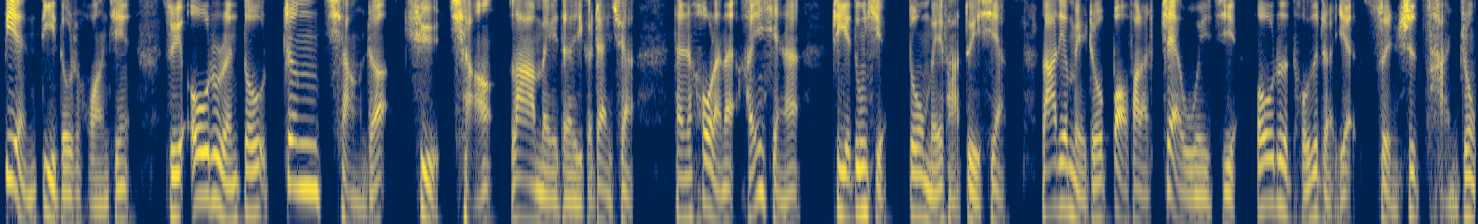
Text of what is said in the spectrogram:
遍地都是黄金，所以欧洲人都争抢着去抢拉美的一个债券。但是后来呢，很显然这些东西都没法兑现，拉丁美洲爆发了债务危机，欧洲的投资者也损失惨重。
